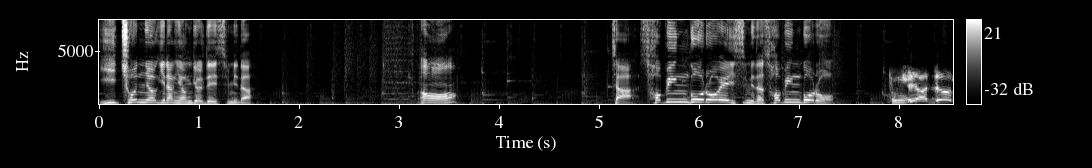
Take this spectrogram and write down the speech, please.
이촌역이랑 연결돼 있습니다. 어? 자, 서빙고로에 있습니다. 서빙고로. 둥이. 예, 안전.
